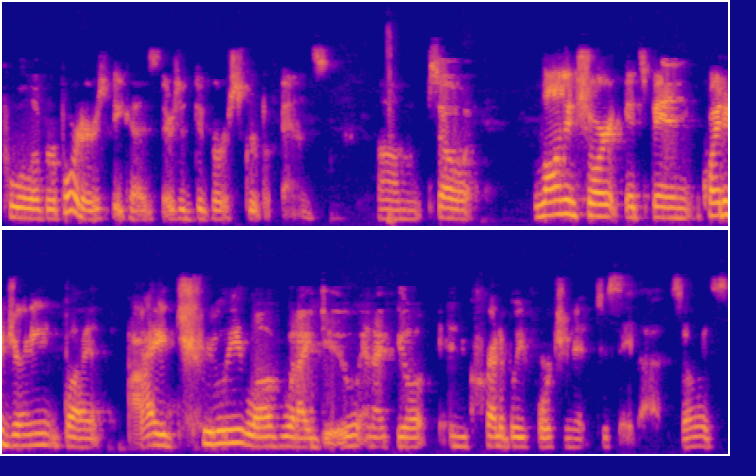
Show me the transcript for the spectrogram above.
pool of reporters because there's a diverse group of fans. Um, so long and short it's been quite a journey but I truly love what I do and I feel incredibly fortunate to say that. So it's,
